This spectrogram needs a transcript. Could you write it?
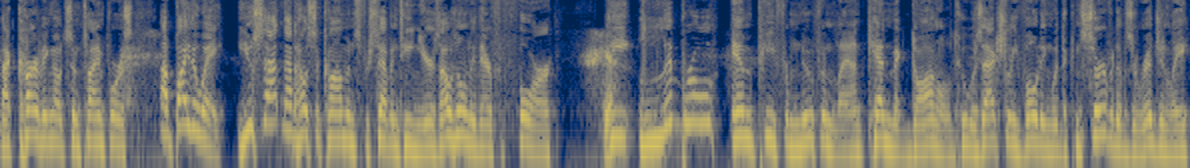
uh, carving out some time for us. Uh, by the way, you sat in that House of Commons for 17 years. I was only there for four. Yeah. The Liberal MP from Newfoundland, Ken McDonald, who was actually voting with the Conservatives originally,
